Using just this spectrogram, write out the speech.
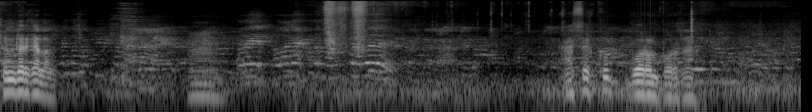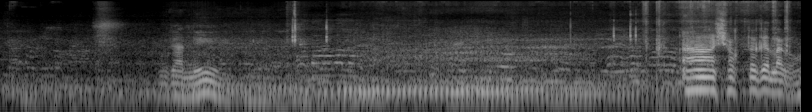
সুন্দর খেলাও। আছে, খুব গরম পড়ছে। জানি। হ্যাঁ শক্তকে লাগাও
